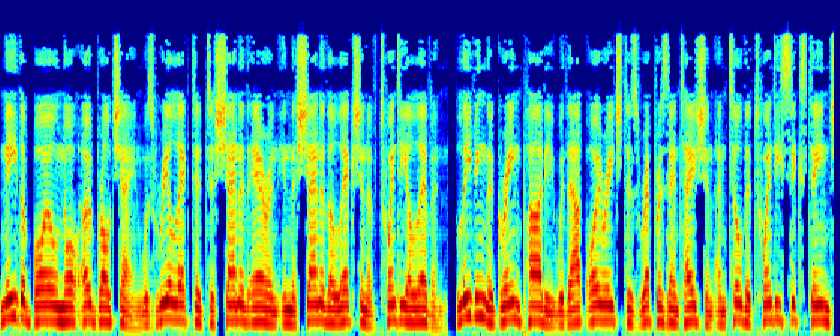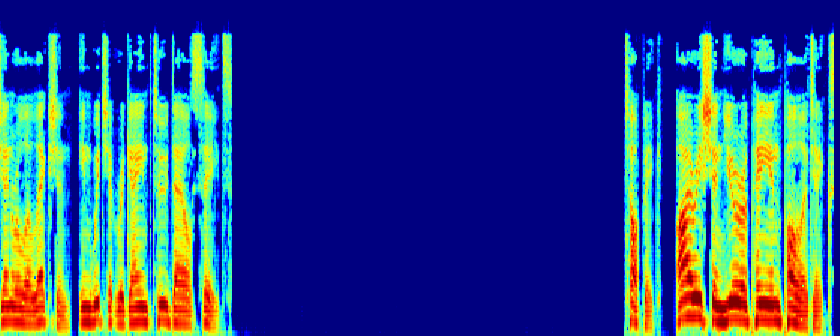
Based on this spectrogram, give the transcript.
Neither Boyle nor Ó Brolcháin was re-elected to Seanad Éireann in the Seanad election of 2011, leaving the Green Party without Oireachtas representation until the 2016 general election, in which it regained two Dáil seats. Irish and European politics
